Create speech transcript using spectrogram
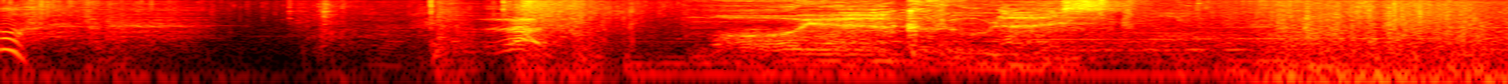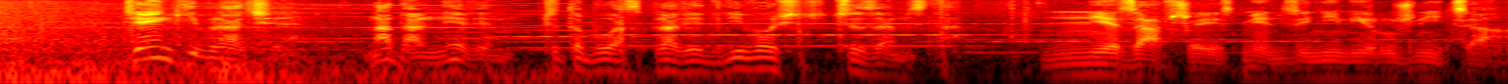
Uff. Moje królestwo. Dzięki, bracie. Nadal nie wiem, czy to była sprawiedliwość, czy zemsta. Nie zawsze jest między nimi różnica.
